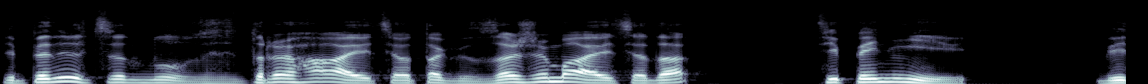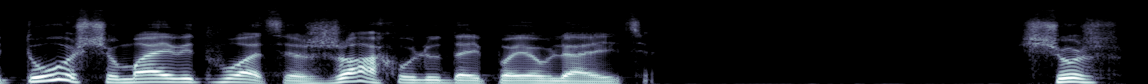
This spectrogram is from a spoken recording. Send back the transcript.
Ціпеніть, ну, здригаються, отак зажимаються, да? Ціпеніють. Від того, що має відбуватися, жах у людей появляється. Що ж,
